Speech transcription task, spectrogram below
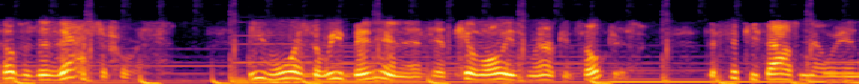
That was a disaster for us. These wars that we've been in have, have killed all these American soldiers. The 50,000 that were in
